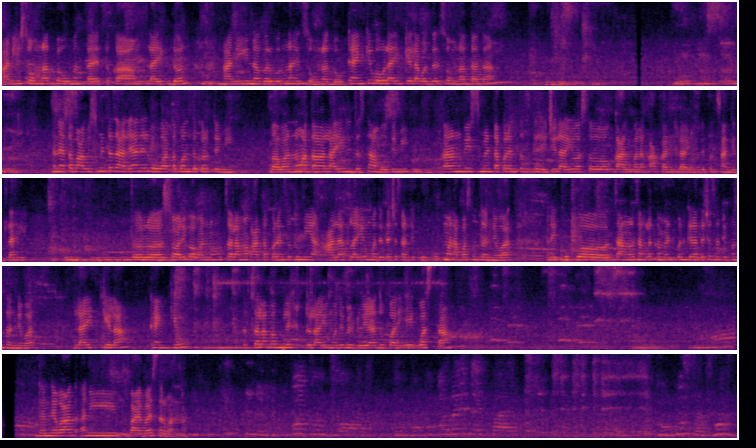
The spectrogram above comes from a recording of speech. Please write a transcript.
आणि सोमनाथ भाऊ म्हणतायत का लाईक डन आणि नगरवरून आहेत सोमनाथ भाऊ. थँक्यू भाऊ लाईक केल्याबद्दल सोमनाथ दादा. आणि आता बावीस मिनटं झाले अनिल भाऊ आता बंद करते मी. बाबांना आता लाईव्ह इथंच थांबवते मी. कारण वीस मिनटापर्यंतच घ्यायची लाईव्ह असं काल मला काकांनी लाईव्हमध्ये पण सांगितलं आहे. तर सॉरी बाबांनो चला मग आतापर्यंत तुम्ही आलात लाईव्हमध्ये त्याच्यासाठी खूप खूप मनापासून धन्यवाद. आणि खूप चांगलं चांगलं कमेंट पण केला. त्याच्यासाठी पण धन्यवाद. लाईक केला. थँक्यू तर चला मग नेक्स्ट लाईव्हमध्ये भेटूया. दुपारी एक वाजता. धन्यवाद आणि बाय बाय सर्वांना.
